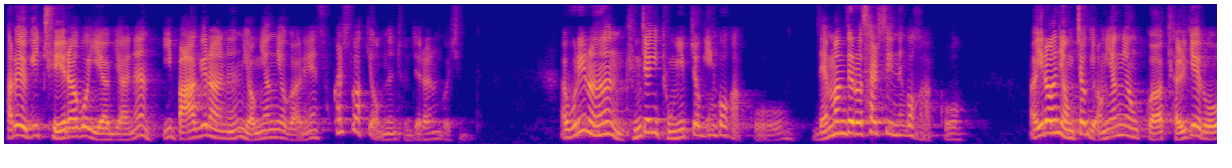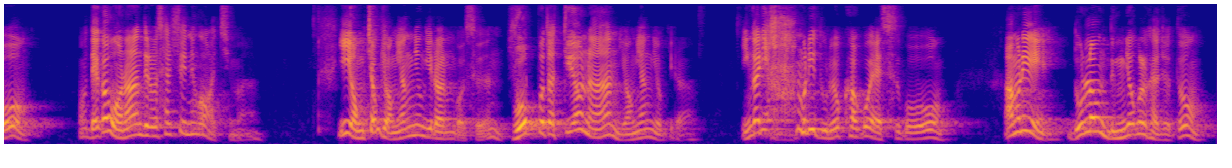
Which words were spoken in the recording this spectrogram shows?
바로 여기 죄라고 이야기하는 이 마귀라는 영향력 아래 속할 수밖에 없는 존재라는 것입니다. 아, 우리는 굉장히 독립적인 것 같고 내 맘대로 살 수 있는 것 같고 아, 이러한 영적 영향력과 별개로 어, 내가 원하는 대로 살 수 있는 것 같지만 이 영적 영향력이라는 것은 무엇보다 뛰어난 영향력이라. 인간이 아무리 노력하고 애쓰고 아무리 놀라운 능력을 가져도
